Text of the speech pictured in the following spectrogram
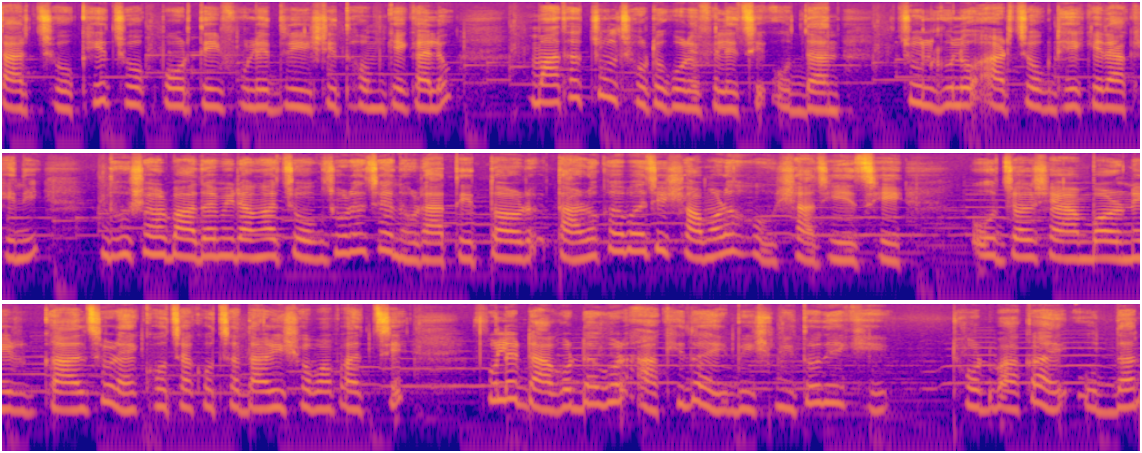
তার চোখে চোখ পড়তেই ফুলের দৃষ্টি থমকে গেল। মাথার চুল ছোট করে ফেলেছে উদ্যান। চুলগুলো আর চোখ ঢেকে রাখেনি। ধূসর বাদামি রাঙা চোখ জোড়া যেন রাতের তর তারকাবাজি সমারোহ সাজিয়েছে। উজ্জ্বল শ্যামবর্ণের গাল চোড়ায় খোঁচা খোঁচা দাড়ি শোভা পাচ্ছে। ফুলের ডাগর ডাগর আখিদয় বিস্মিত দেখে ঠোঁট বাঁকায় উদ্যান।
